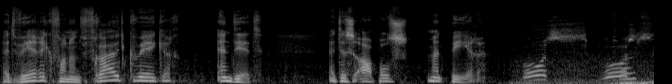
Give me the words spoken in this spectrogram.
Het werk van een fruitkweker en dit. Het is appels met peren. Proost.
